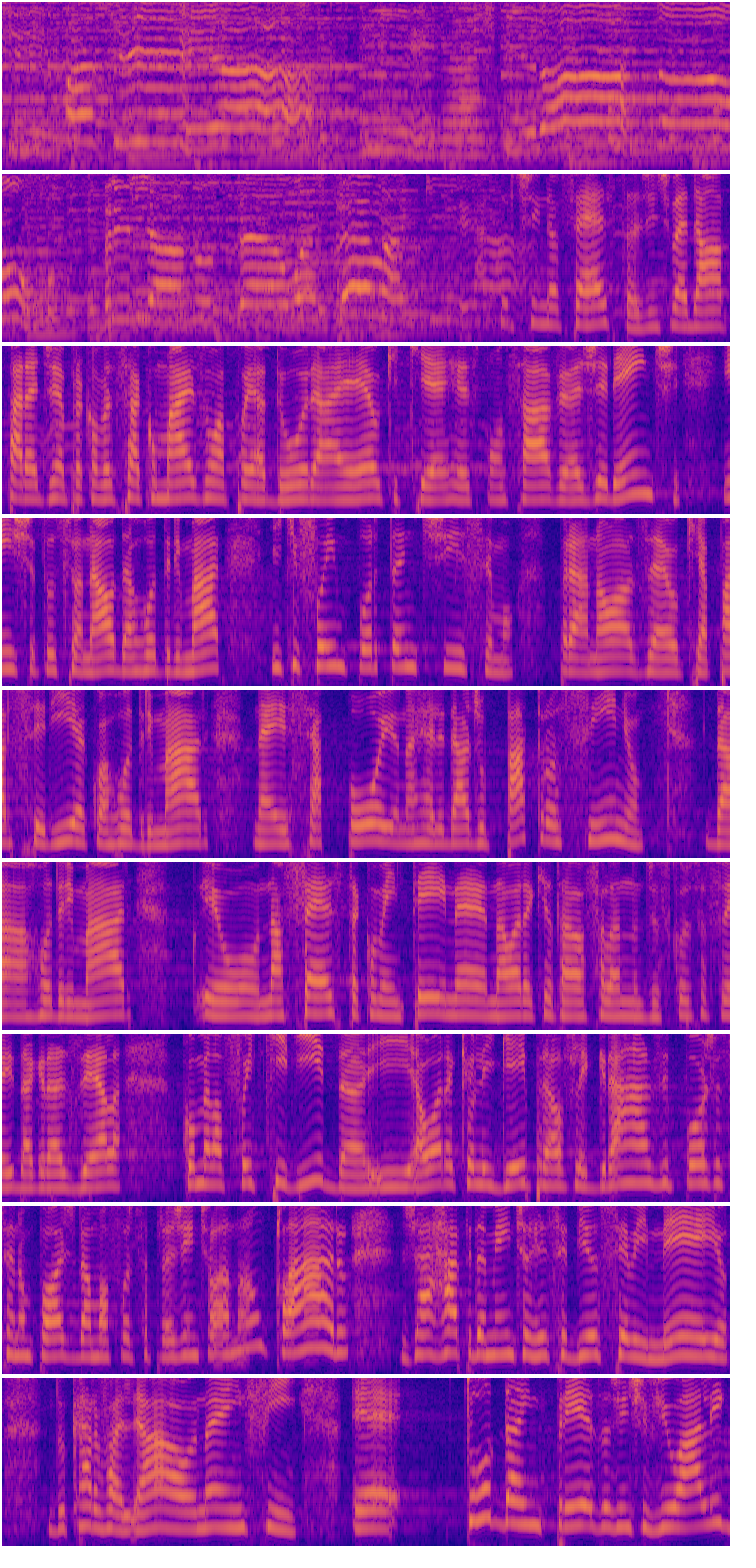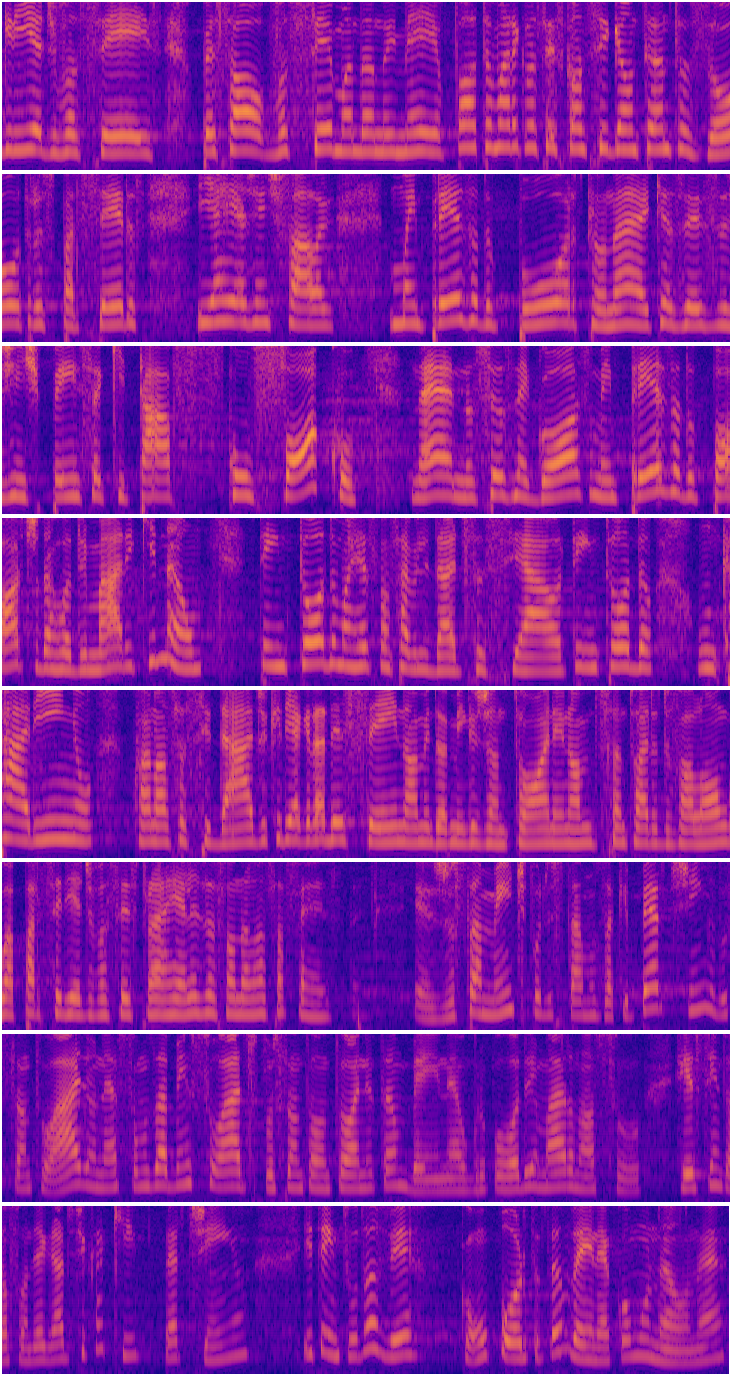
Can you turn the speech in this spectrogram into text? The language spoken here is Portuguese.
sente magia, minha inspiração. Brilha no céu a estrela guia. Tá curtindo a festa? A gente vai dar uma paradinha para conversar com mais um apoiador, a Elke, que é responsável, é gerente institucional da Rodrimar e que foi importantíssimo para nós, Elke, a parceria com a Rodrimar, né, esse apoio, na realidade, o patrocínio da Rodrimar eu na festa comentei, né, na hora que eu estava falando no discurso, eu falei da Graziela, como ela foi querida e a hora que eu liguei para ela, eu falei, Grazi, poxa, você não pode dar uma força para a gente? Ela, não, claro. Já rapidamente eu recebi o seu e-mail do Carvalhal, né, enfim, é, toda a empresa, a gente viu a alegria de vocês. O pessoal, você mandando e-mail, pô, tomara que vocês consigam tantos outros parceiros. E aí a gente fala, uma empresa do Porto, né, que às vezes a gente pensa que está com foco né, nos seus negócios, uma empresa do porte da Rodrimar e que não. Tem toda uma responsabilidade social, tem todo um carinho com a nossa cidade. Eu queria agradecer em nome do amigo de Antônio, em nome do Santuário do Valongo, a parceria de vocês para a realização da nossa festa. É, justamente por estarmos aqui pertinho do santuário, né, somos abençoados por Santo Antônio também. Né? O Grupo Rodrimar, o nosso recinto alfandegado, fica aqui, pertinho, e tem tudo a ver com o Porto também, né? como não, né?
